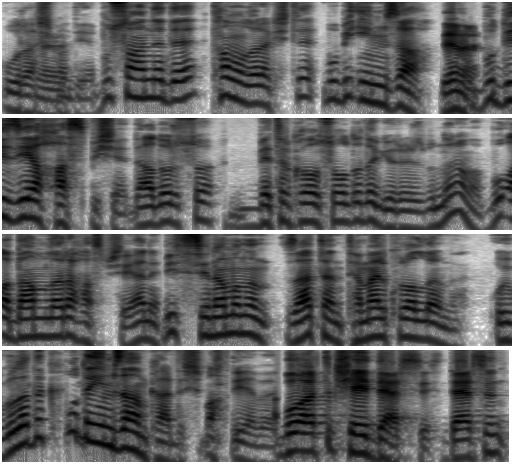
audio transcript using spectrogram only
uğraşma Evet. diye. Bu sahnede tam olarak işte bu bir imza. Değil mi? Bu diziye has bir şey. Daha doğrusu Better Call Saul'da da görüyoruz bunları ama bu adamlara has bir şey. Yani biz sinemanın zaten temel kurallarını uyguladık. Bu da imzam kardeşim al diye böyle. Bu artık şey dersi. Dersin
